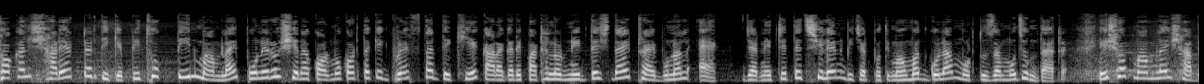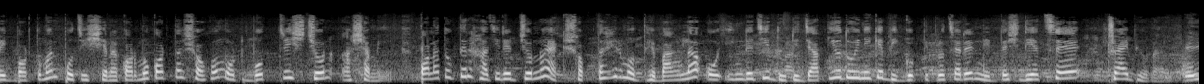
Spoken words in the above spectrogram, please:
সকাল সাড়ে আটটার দিকে পৃথক তিন মামলায় পনেরো সেনা কর্মকর্তাকে গ্রেফতার দেখিয়ে কারাগারে পাঠানোর নির্দেশ দেয় ট্রাইব্যুনাল এক। যার নেতৃত্বে ছিলেন বিচারপতি মোহাম্মদ গোলাম মর্তুজা মজুমদার। এসব মামলায় সাবেক বর্তমান পঁচিশ সেনা কর্মকর্তা সহ মোট বত্রিশ জন আসামি। পলাতকদের হাজিরের জন্য এক সপ্তাহের মধ্যে বাংলা ও ইংরেজি দুটি জাতীয় দৈনিকে বিজ্ঞপ্তি প্রচারের নির্দেশ দিয়েছে ট্রাইব্যুনাল। এই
